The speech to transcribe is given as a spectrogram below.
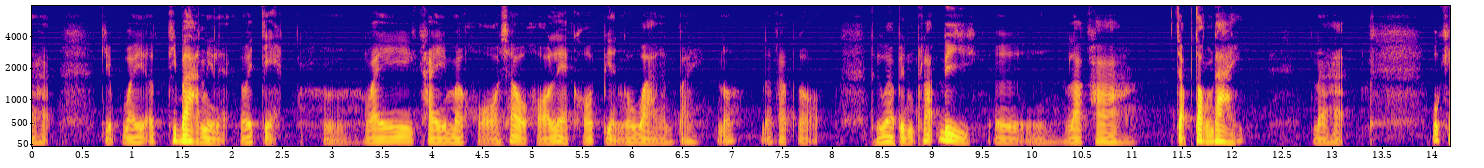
นะฮะเก็บไว้เอาที่บ้านนี่แหละไว้แจกไว้ใครมาขอเช่าขอแลกขอเปลี่ยนก็ว่ากันไปเนาะนะครับก็ ถือว่าเป็นพระดีเออราคาจับต้องได้นะฮะโอเค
